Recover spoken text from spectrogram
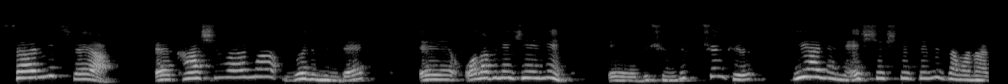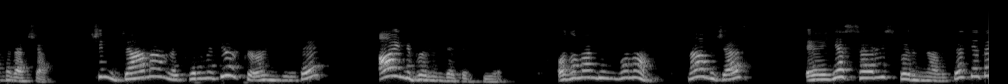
servis veya e, karşılama bölümünde e, olabileceğini e, düşündük. Çünkü diğerlerini eşleştirdiğimiz zaman arkadaşlar şimdi Canan ve Kerime diyor ki öncülde aynı bölümdedir diyor. O zaman biz bunu ne yapacağız? E, ya servis bölümünü alacağız ya da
